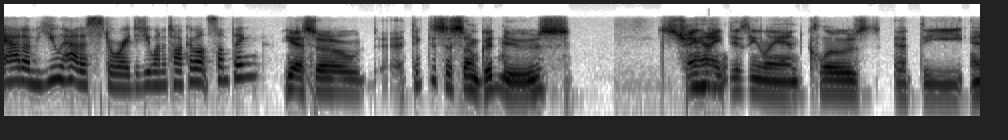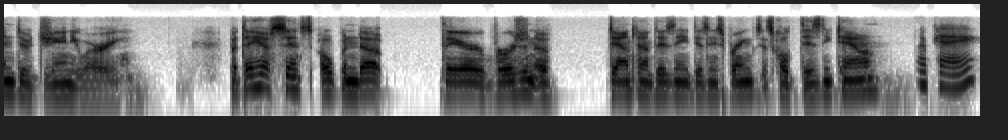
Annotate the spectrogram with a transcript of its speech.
Adam, you had a story. Did you want to talk about something? Yeah, so I think this is some good news. Shanghai Oh. Disneyland closed at the end of January, but they have since opened up their version of downtown Disney, Disney Springs. It's called Disney Town. Okay.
